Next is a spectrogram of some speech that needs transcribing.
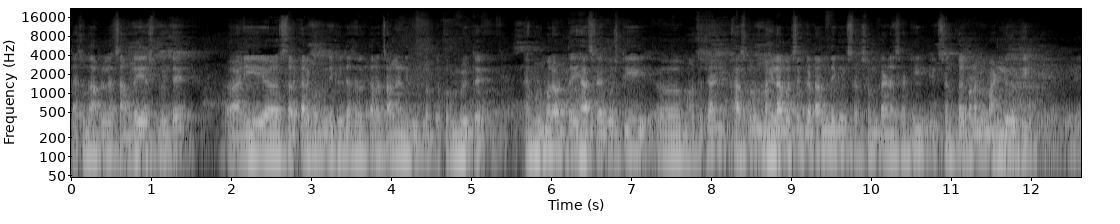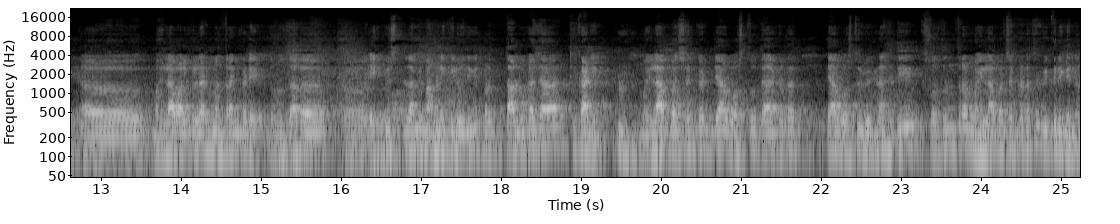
त्याच्यामुळे आपल्याला चांगलं यश मिळते आणि सरकारकडून देखील त्याचा त्याला चांगला निधी उपलब्ध करून मिळतोय. आणि म्हणून मला वाटतं ह्या सगळ्या गोष्टी महत्त्वाच्या आणि खास करून महिला बचत गटांना देखील सक्षम करण्यासाठी एक संकल्पना मी मांडली होती. महिला बालकल्याण मंत्र्यांकडे दोन हजार एकवीसला मी मागणी केली होती की तालुक्याच्या ठिकाणी महिला बचत गट ज्या वस्तू तयार करतात त्या वस्तू विकण्यासाठी स्वतंत्र महिला बचत गटाचं विक्री केंद्र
